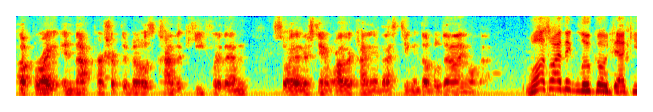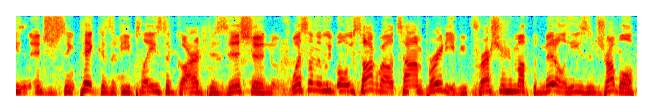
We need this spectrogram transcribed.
upright and not pressure up the middle is kind of the key for them. So I understand why they're kind of investing and double downing on that. Well, that's why I think Luke is an interesting pick because if he plays the guard position, what's something we've always talked about with Tom Brady? If you pressure him up the middle, he's in trouble.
